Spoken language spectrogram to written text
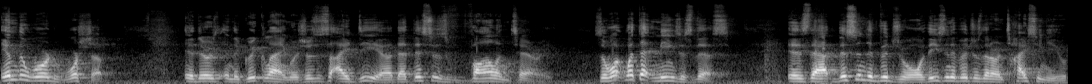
in the word worship, eh, there's, in the Greek language, there's this idea that this is voluntary. So what, what that means is this, is that this individual, or these individuals that are enticing you,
